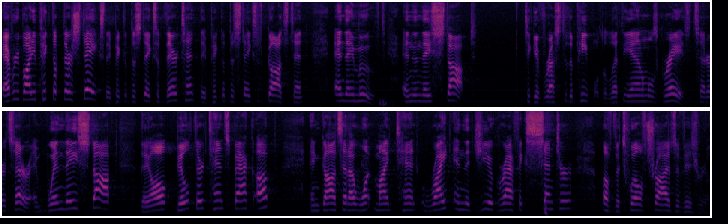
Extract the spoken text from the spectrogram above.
everybody picked up their stakes. They picked up the stakes of their tent, they picked up the stakes of God's tent, and they moved. And then they stopped to give rest to the people, to let the animals graze, et cetera, et cetera. And when they stopped, they all built their tents back up and God said, I want my tent right in the geographic center of the 12 tribes of Israel.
